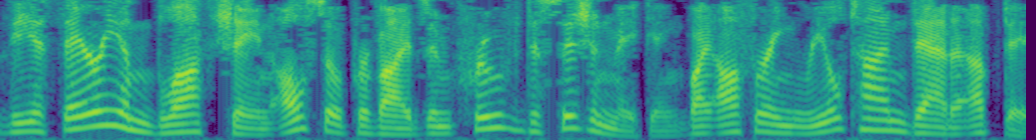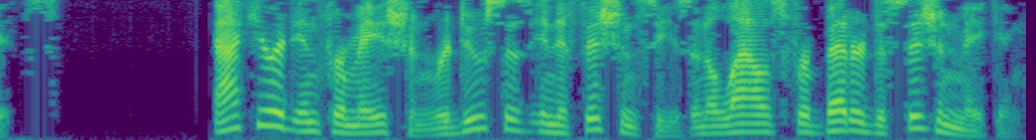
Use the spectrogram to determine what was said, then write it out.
The Ethereum blockchain also provides improved decision making by offering real time data updates. Accurate information reduces inefficiencies and allows for better decision making,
